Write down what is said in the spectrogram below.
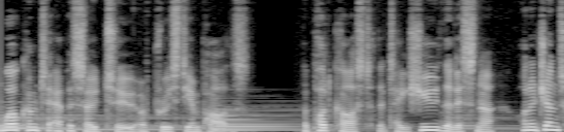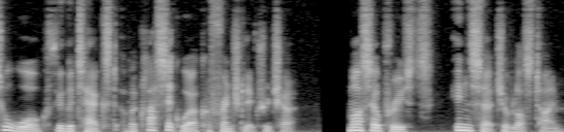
and welcome to episode 2 of Proustian Paths, the podcast that takes you, the listener, on a gentle walk through the text of a classic work of French literature, Marcel Proust's In Search of Lost Time.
